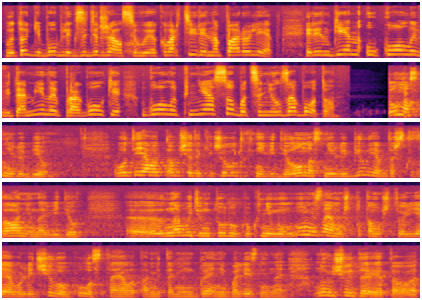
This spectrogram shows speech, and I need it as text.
В итоге Бублик задержался в ее квартире на пару лет. Рентген, уколы, витамины, прогулки. Голубь не особо ценил заботу. Он нас не любил. Вот я вот вообще таких животных не видела. Он нас не любил, я бы даже сказала, ненавидел. Э, на вытянутую руку к нему, ну, не знаю, может, потому что я его лечила, уколы ставила, там витамин В, они болезненные. Ну, еще и до этого.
